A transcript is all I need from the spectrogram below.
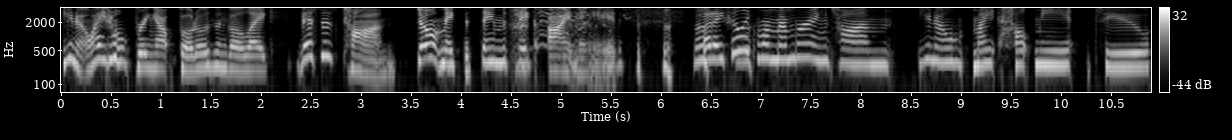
you know, I don't bring out photos and go like, "This is Tom. Don't make the same mistake I made." but I feel like remembering Tom, you know, might help me to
